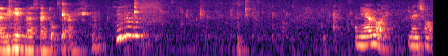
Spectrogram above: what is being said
อันนี้นะใส่ทุกอย่างอันนี้อร่อยแม่ชอบ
